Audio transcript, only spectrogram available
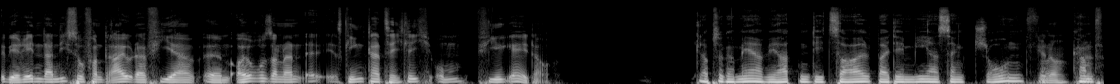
wir reden da nicht so von drei oder vier ähm, Euro, sondern äh, es ging tatsächlich um viel Geld auch. Ich glaube sogar mehr. Wir hatten die Zahl bei dem Mia St. John genau, Kampf.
